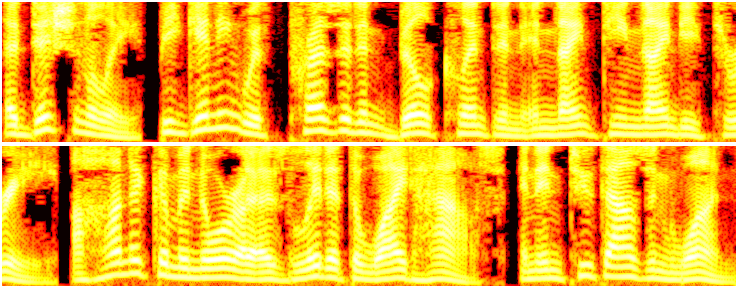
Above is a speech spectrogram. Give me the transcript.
Additionally, beginning with President Bill Clinton in 1993, a Hanukkah menorah is lit at the White House, and in 2001,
